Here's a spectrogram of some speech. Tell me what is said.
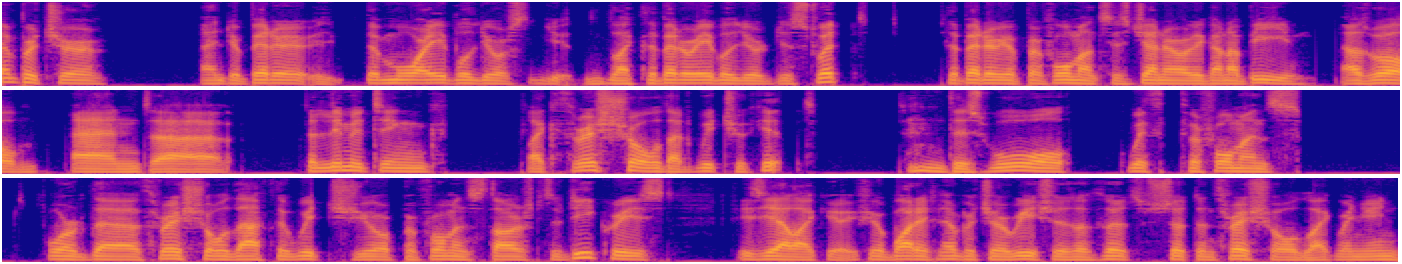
temperature and you're better the more able you're you, like the better able you're to sweat the better your performance is generally going to be as well. And uh, the limiting like threshold at which you hit this wall with performance or the threshold after which your performance starts to decrease is yeah like if your body temperature reaches a certain threshold like when you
